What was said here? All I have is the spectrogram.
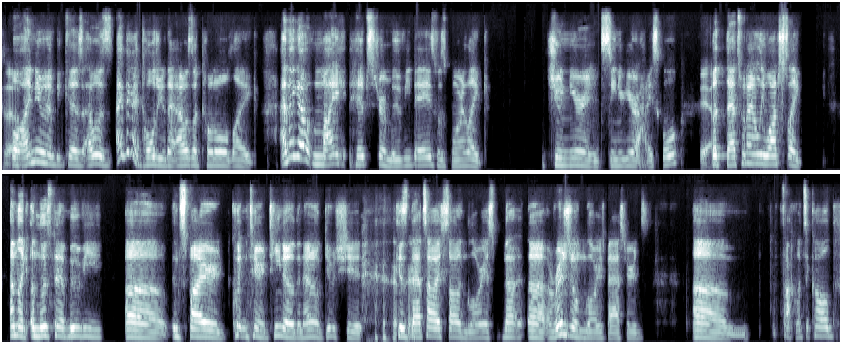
so. well, I knew him because I was. I think I told you that I was a total like. I think I, my hipster movie days was more like junior and senior year of high school. yeah, but that's when I only watched like I'm like unless that movie uh inspired Quentin Tarantino, then I don't give a shit because that's how I saw Inglorious, not uh, original Inglorious Bastards. Um, fuck, what's it called?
